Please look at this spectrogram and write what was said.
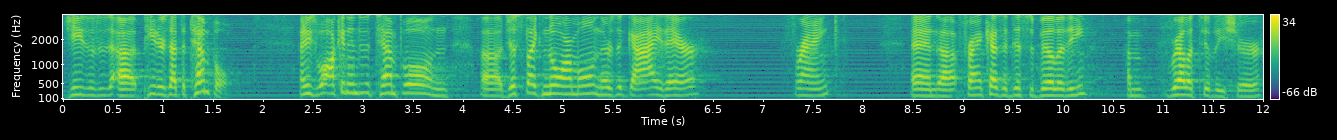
Jesus is, uh, Peter's at the temple. And he's walking into the temple, and uh, just like normal, and there's a guy there, Frank. And uh, Frank has a disability. I'm relatively sure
